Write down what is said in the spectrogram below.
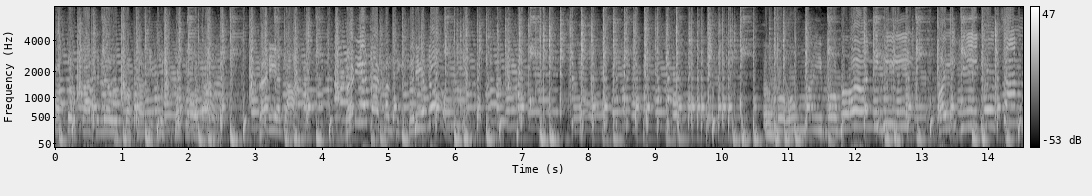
কত কাটলেও তোকে আমি পুষ্প দেবো না বেরিয়ে যা বেরিয়ে যা এখান থেকে বেরিয়ে যাও। মাই বহলি ওই হে গো চান্দ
